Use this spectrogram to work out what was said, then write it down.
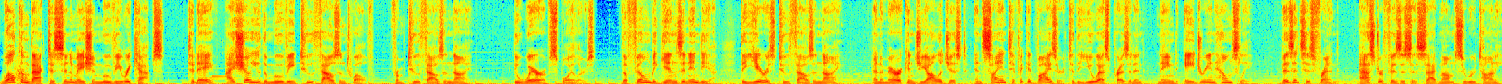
Welcome back to Cinemation Movie Recaps. Today, I show you the movie 2012 from 2009. Beware of spoilers. The film begins in India. The year is 2009. An American geologist and scientific advisor to the U.S. president named Adrian Helmsley visits his friend, astrophysicist Satnam Tsurutani.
